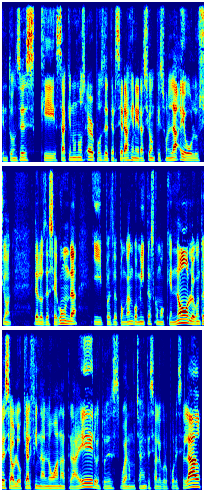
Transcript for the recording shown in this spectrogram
Entonces que saquen unos AirPods de tercera generación, que son la evolución de los de segunda y pues le pongan gomitas como que no, luego entonces se habló que al final no van a traer, entonces bueno, mucha gente se alegró por ese lado.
